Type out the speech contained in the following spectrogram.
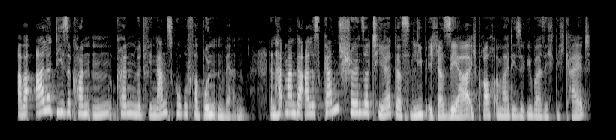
Aber alle diese Konten können mit Finanzguru verbunden werden. Dann hat man da alles ganz schön sortiert. Das lieb ich ja sehr. Ich brauche immer diese Übersichtlichkeit.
